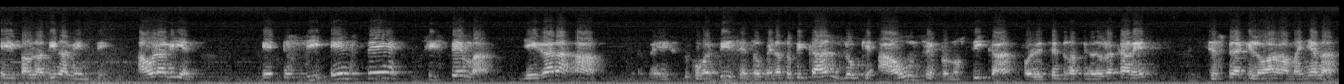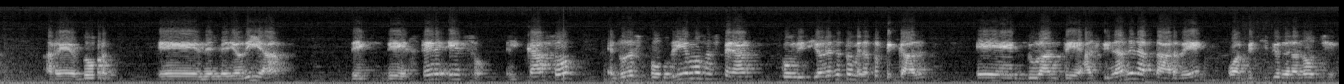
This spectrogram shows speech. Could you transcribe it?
eh, paulatinamente. Ahora bien, eh, si este sistema llegara a convertirse en tormenta tropical, lo que aún se pronostica por el Centro Nacional de Huracanes, se espera que lo haga mañana alrededor del mediodía, de, de ser eso el caso, entonces podríamos esperar condiciones de tormenta tropical eh, durante al final de la tarde o al principio de la noche,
